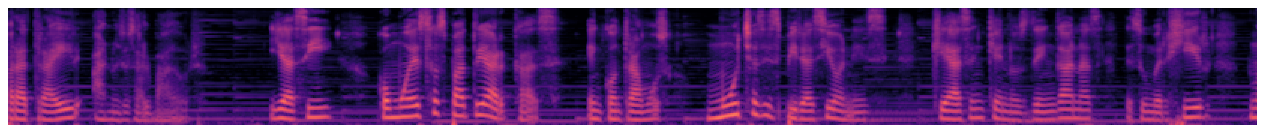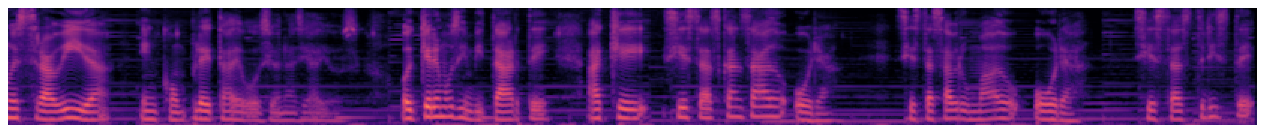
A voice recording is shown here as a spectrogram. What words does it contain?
para traer a nuestro Salvador. Y así como estos patriarcas, encontramos muchas inspiraciones que hacen que nos den ganas de sumergir nuestra vida en completa devoción hacia Dios. Hoy queremos invitarte a que si estás cansado, ora. Si estás abrumado, ora. Si estás triste,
